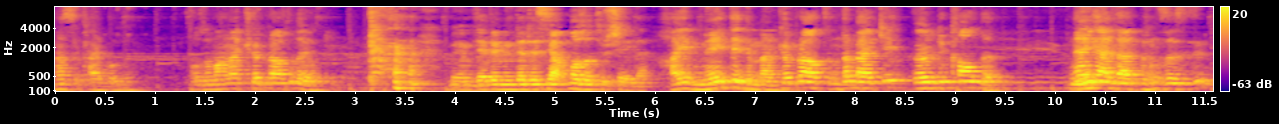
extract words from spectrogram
Nasıl kayboldu? O zamanlar köprü altı da yoktu. Benim dedemin dedesi yapmaz o tür şeyler. Hayır ne dedim ben köprü altında belki öldü kaldı. Ne Ne? geldi aklınıza sizin?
